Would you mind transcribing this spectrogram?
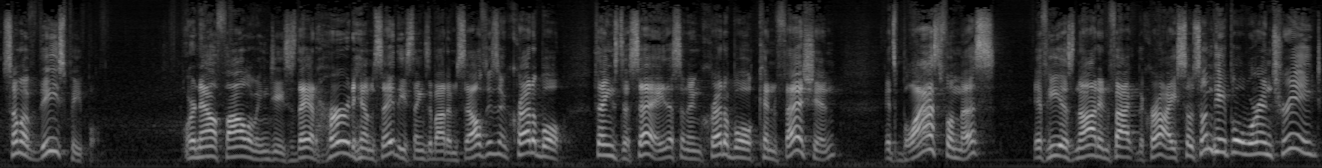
some of these people were now following Jesus. They had heard him say these things about himself. These incredible things to say. That's an incredible confession it's blasphemous if he is not, in fact, the Christ. So some people were intrigued,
